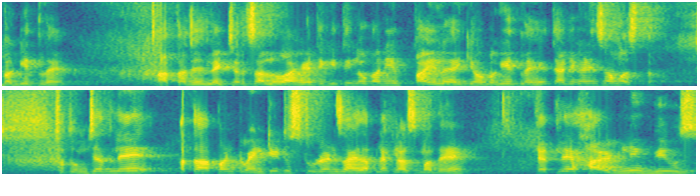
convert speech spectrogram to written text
बघितलंय. आता जे लेक्चर चालू आहे ते किती लोकांनी पाहिलंय किंवा बघितलंय हे त्या ठिकाणी समजतं. सो तुमच्यातले आता आपण ट्वेंटी टू स्टुडंट्स आहेत आपल्या क्लासमध्ये त्यातले हार्डली व्ह्यूज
